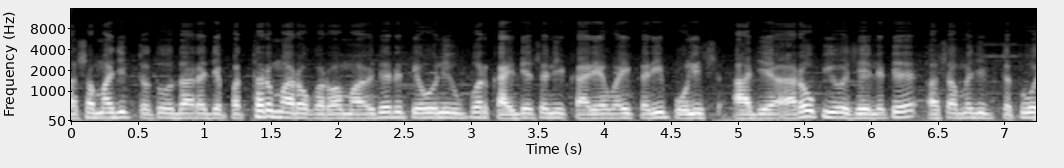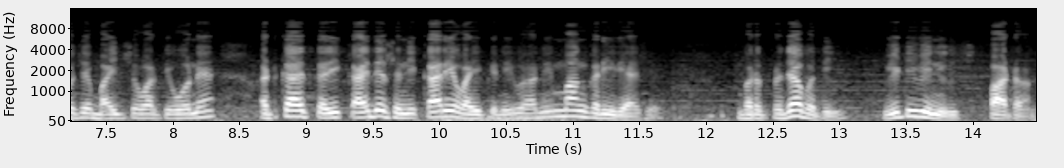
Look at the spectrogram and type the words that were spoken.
અસામાજિક તત્વો દ્વારા જે પથ્થરમારો કરવામાં આવ્યો છે તેઓની ઉપર કાયદેસરની કાર્યવાહી કરી પોલીસ આ જે આરોપીઓ છે એટલે કે અસામાજિક તત્વો છે, બાઇક સવાર તેઓને અટકાયત કરી કાયદેસરની કાર્યવાહી કરવાની માંગ કરી રહ્યા છે. Bharat Prajapati VTV news, Patan.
